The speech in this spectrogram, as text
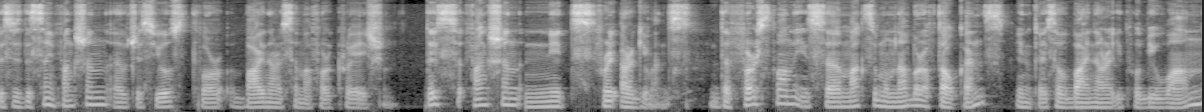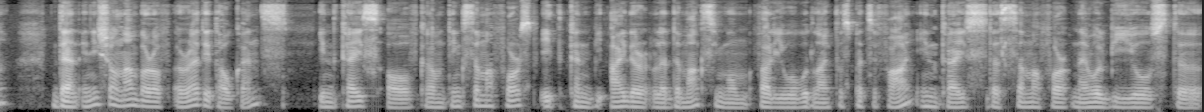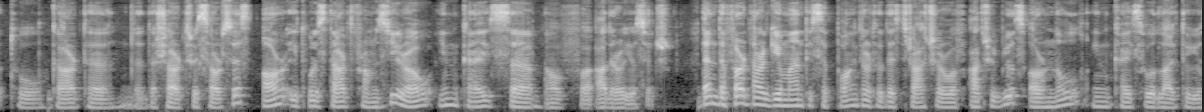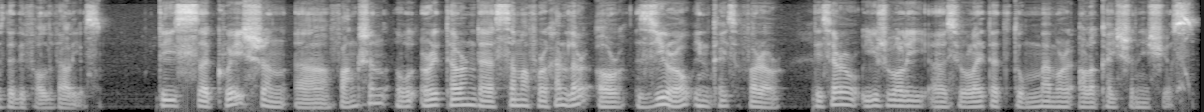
this is the same function uh, which is used for binary semaphore creation. This function needs three arguments. The first one is a maximum number of tokens. In case of binary it will be 1. Then initial number of ready tokens in case of counting semaphores, it can be either let the maximum value we would like to specify in case the semaphore will be used uh, to guard uh, the, the, shared resources, or it will start from zero in case uh, of uh, other usage. Then the third argument is a pointer to the structure with attributes or null in case we would like to use the default values. This uh, creation uh, function will return the semaphore handler or zero in case of error. This error usually uh, is related to memory allocation issues.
